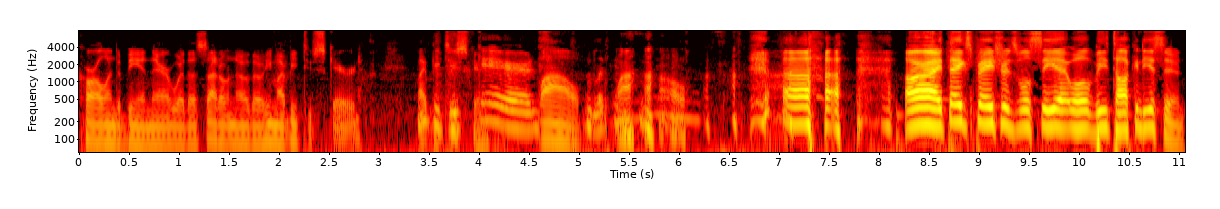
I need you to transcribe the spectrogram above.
carl into being there with us. I don't know though. He might be too scared. Might be too scared. Scared. Wow. Wow. uh, all right. Thanks patrons. We'll see you. We'll be talking to you soon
